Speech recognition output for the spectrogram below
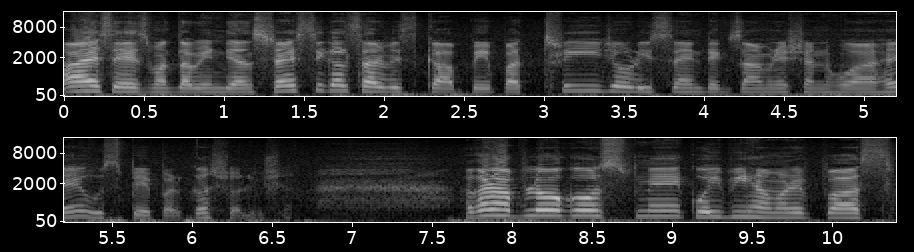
आईएसएस मतलब इंडियन स्टैटिस्टिकल सर्विस का पेपर थ्री जो रिसेंट एग्जामिनेशन हुआ है, उस पेपर का सॉल्यूशन अगर आप लोग उसमें कोई भी हमारे पास,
